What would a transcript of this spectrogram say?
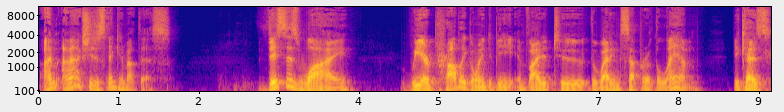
I'm I'm actually just thinking about this. This is why we are probably going to be invited to the wedding supper of the Lamb, because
